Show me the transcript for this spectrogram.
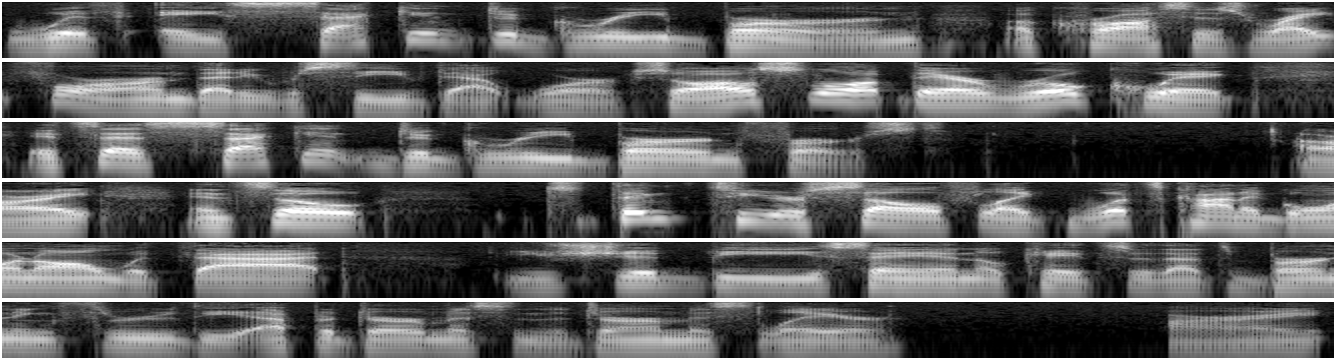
with a second degree burn across his right forearm that he received at work. So I'll slow up there real quick. It says second degree burn first. All right. And so to think to yourself, like, what's kind of going on with that? You should be saying, okay, so that's burning through the epidermis and the dermis layer. All right.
